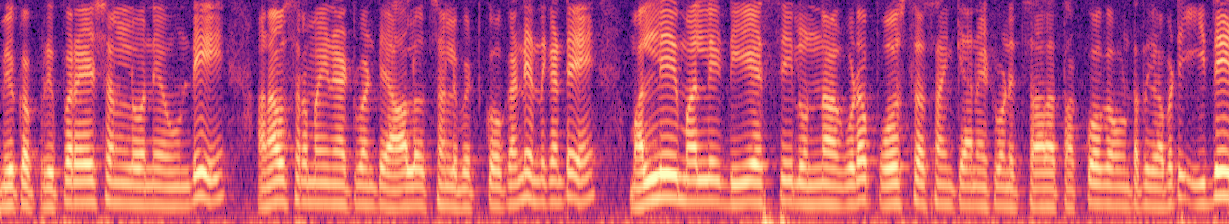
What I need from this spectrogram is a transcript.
మీ యొక్క ప్రిపరేషన్లోనే ఉండి అనవసరమైనటువంటి ఆలోచనలు పెట్టుకోకండి. ఎందుకంటే మళ్ళీ మళ్ళీ డిఎస్సీలు ఉన్నా కూడా పోస్టుల సంఖ్య అనేటువంటి చాలా తక్కువగా ఉంటుంది కాబట్టి ఇదే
